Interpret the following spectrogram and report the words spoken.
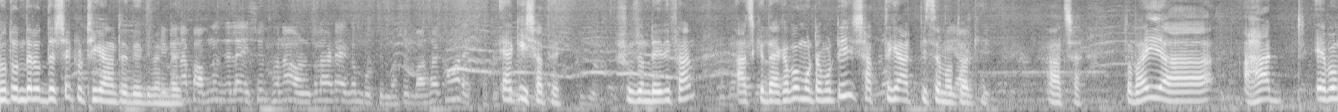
নতুনদের উদ্দেশ্যে একটু ঠিকানাটা দিয়ে দিবেন ভাই। পাবনা জেলা ঈশ্বর থানা অরণকলাহাটে একদম পশ্চিম পাশে। বাসা খামার একসাথে। একই সাথে। Sujan dairy farm. আজকে দেখাবো মোটামুটি সাত থেকে আট পিসের মতো আর কি। আচ্ছা। তো ভাই হাট এবং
